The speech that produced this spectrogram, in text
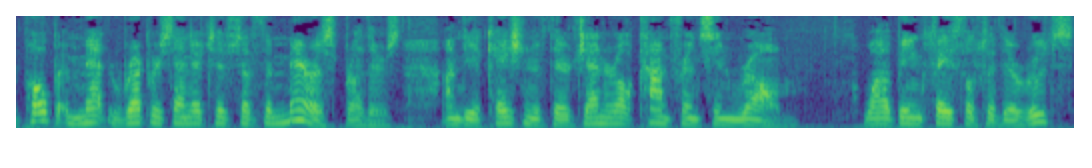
Pope met representatives of the Marist brothers on the occasion of their general conference in Rome. While being faithful to their roots,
